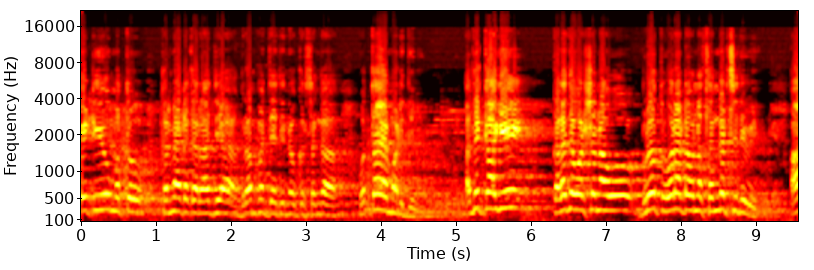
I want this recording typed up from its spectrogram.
ಐ ಟಿ ಯು ಮತ್ತು ಕರ್ನಾಟಕ ರಾಜ್ಯ ಗ್ರಾಮ ಪಂಚಾಯತಿ ನೌಕರ ಸಂಘ ಒತ್ತಾಯ ಮಾಡಿದ್ದೀವಿ. ಅದಕ್ಕಾಗಿ ಕಳೆದ ವರ್ಷ ನಾವು ಬೃಹತ್ ಹೋರಾಟವನ್ನು ಸಂಘಟಿಸಿದ್ದೀವಿ. ಆ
